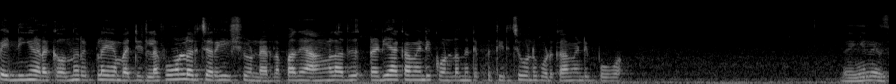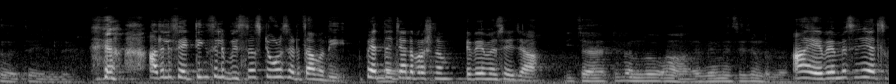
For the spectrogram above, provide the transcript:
പെൻഡിങ് കിടക്കുക. ഒന്നും റിപ്ലൈ ചെയ്യാൻ പറ്റിയിട്ടില്ല. ഫോണിൽ ഒരു ചെറിയ ഇഷ്യൂ ഉണ്ടായിരുന്നു. അപ്പൊ അത് റെഡി റെഡിയാക്കാൻ വേണ്ടി കൊണ്ടുവന്നിട്ട് ഇപ്പൊ തിരിച്ചു കൊണ്ട് കൊടുക്കാൻ വേണ്ടി പോവാ. അതിൽ സെറ്റിംഗ്സിൽ ബിസിനസ് ടൂൾസ് എടുത്താൽ മതി. ഇപ്പൊ എന്താ ചേട്ടന്റെ പ്രശ്നം? എവേ മെസ്സേജാ ഈ ചാറ്റിൽ എന്തോ ആ എവേ മെസ്സേജ് ഉണ്ടല്ലോ. ആ എവേ മെസ്സേജ്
